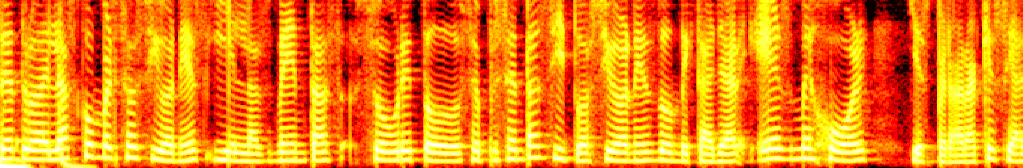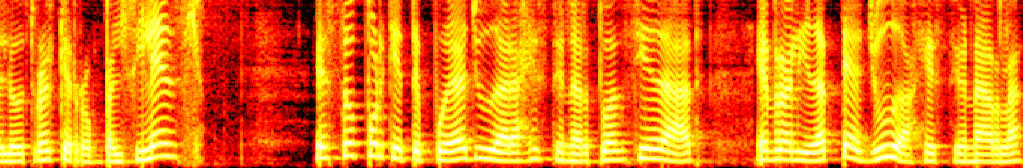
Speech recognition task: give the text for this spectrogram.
Dentro de las conversaciones y en las ventas, sobre todo, se presentan situaciones donde callar es mejor y esperar a que sea el otro el que rompa el silencio. Esto porque te puede ayudar a gestionar tu ansiedad, en realidad te ayuda a gestionarla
